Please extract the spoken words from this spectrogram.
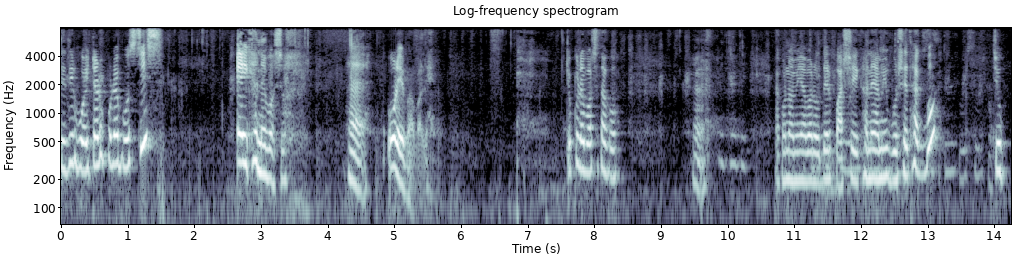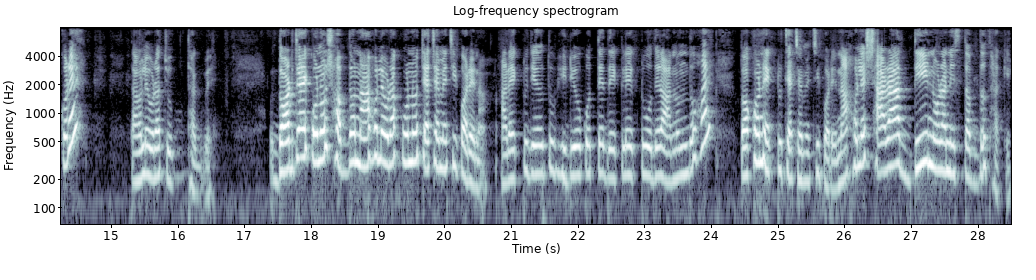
দিদির বইটার উপরে বসছিস? এইখানে বসো। হ্যাঁ ওরে বাবারে। চুপ করে বসে থাকো। হ্যাঁ এখন আমি আবার ওদের পাশে এখানে আমি বসে থাকব। চুপ করে, তাহলে ওরা চুপ থাকবে। দরজায় কোনো শব্দ না হলে ওরা কোনো চেঁচামেচি করে না। আর একটু যেহেতু ভিডিও করতে দেখলে একটু ওদের আনন্দ হয়, তখন একটু চেঁচামেচি করে। না হলে সারা দিন ওরা নিস্তব্ধ থাকে।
